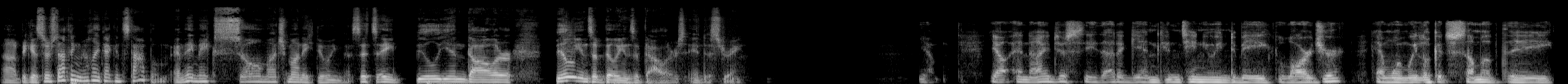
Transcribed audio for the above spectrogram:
Uh, because there's nothing really that can stop them. And they make so much money doing this. It's a billion dollar, billions of billions of dollars industry. Yeah. Yeah. And I just see that again continuing to be larger. And when we look at some of the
